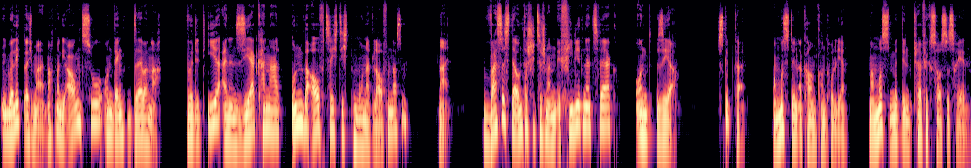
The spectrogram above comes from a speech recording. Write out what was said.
überlegt euch mal, macht mal die Augen zu und denkt selber nach. Würdet ihr einen SEA-Kanal unbeaufsichtigt einen Monat laufen lassen? Nein. Was ist der Unterschied zwischen einem Affiliate-Netzwerk und SEA? Es gibt keinen. Man muss den Account kontrollieren. Man muss mit den Traffic Sources reden.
